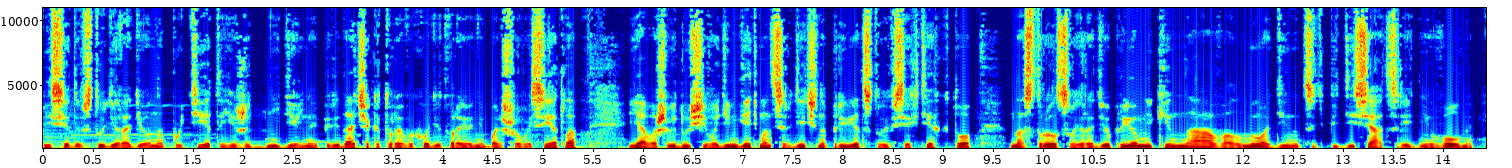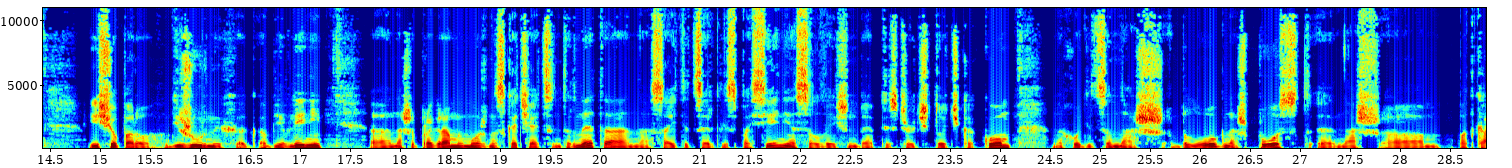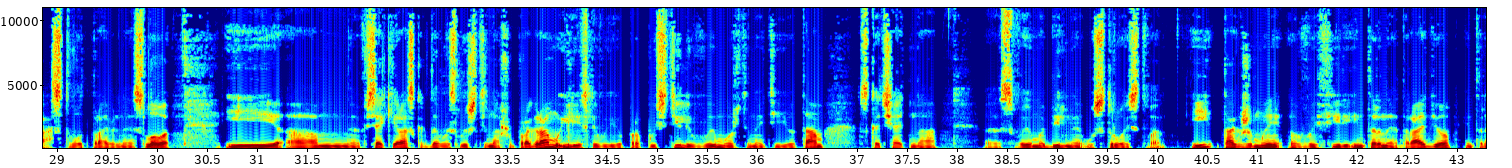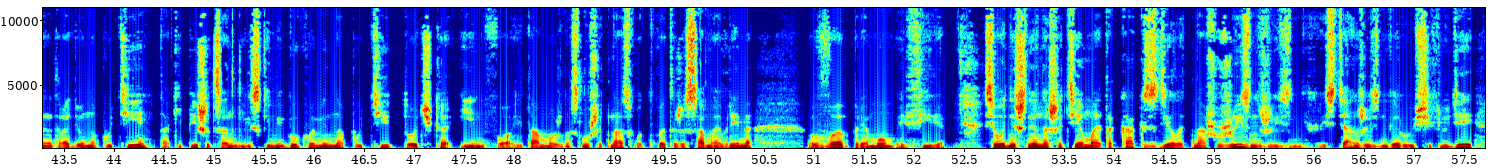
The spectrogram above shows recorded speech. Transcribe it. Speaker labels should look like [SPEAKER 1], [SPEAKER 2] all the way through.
[SPEAKER 1] Беседы в студии «Радио на пути» — это еженедельная передача, которая выходит в районе Большого Сиэтла. Я, ваш ведущий Вадим Гетман, сердечно приветствую всех тех, кто настроил свои радиоприемники на волну 11.50, средние волны. Еще пару дежурных объявлений. Э, наши программы можно скачать с интернета на сайте Церкви Спасения salvationbaptistchurch.com. Находится наш блог, наш пост, э, наш эм, подкаст, вот правильное слово. И эм, всякий раз, когда вы слышите нашу программу, или если вы ее пропустили, вы можете найти ее там, скачать на э, свое мобильное устройство. И также мы в эфире интернет-радио, интернет-радио на пути, так и пишется английскими буквами на пути.инфо. И там можно слушать нас вот в это же самое время в прямом эфире. Сегодняшняя наша тема – это как сделать нашу жизнь, жизнь христиан, жизнь верующих людей,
